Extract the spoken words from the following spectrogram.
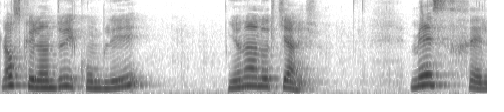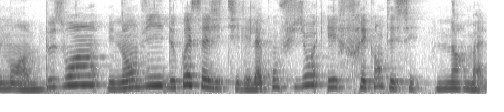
Lorsque l'un d'eux est comblé, il y en a un autre qui arrive. Mais est-ce réellement un besoin, une envie? De quoi s'agit-il? Et la confusion est fréquente et c'est normal.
